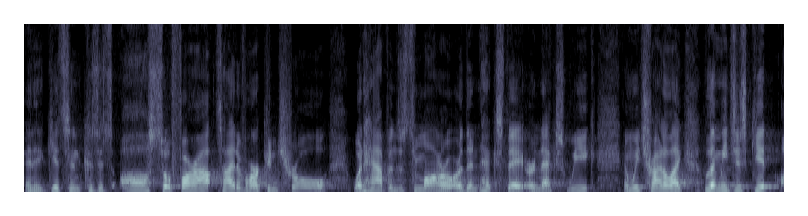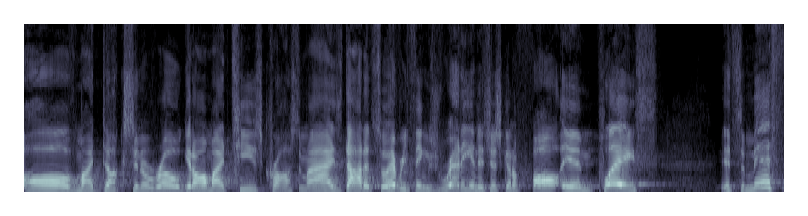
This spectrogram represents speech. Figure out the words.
And it gets in because it's all so far outside of our control what happens tomorrow or the next day or next week. And we try to, like, let me just get all of my ducks in a row, get all my T's crossed and my I's dotted so everything's ready and it's just going to fall in place. It's a myth.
